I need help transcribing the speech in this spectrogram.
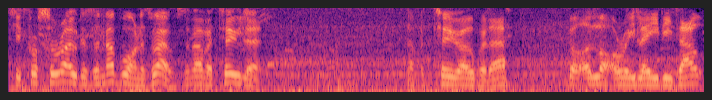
See, across the road there's another one as well. There's another two, look. Another two over there. Got a lottery ladies out.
